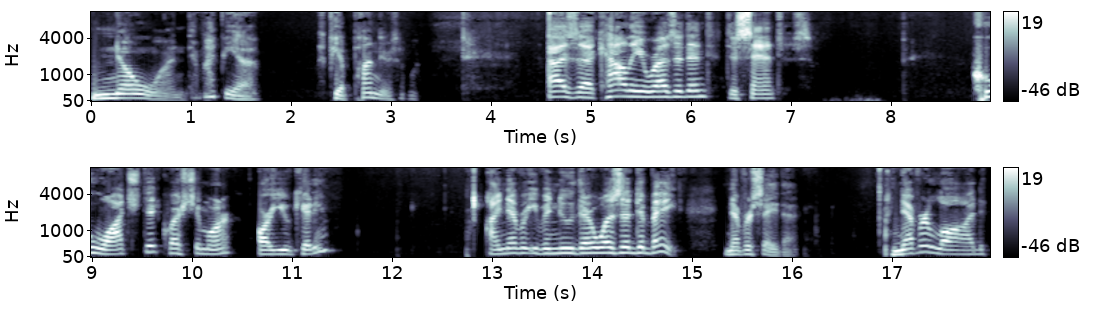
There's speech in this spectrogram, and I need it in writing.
No one. There might be a might be a pun there somewhere. As a Cali resident, DeSantis, who watched it? Question mark. Are you kidding? I never even knew there was a debate. Never say that. Never laud.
